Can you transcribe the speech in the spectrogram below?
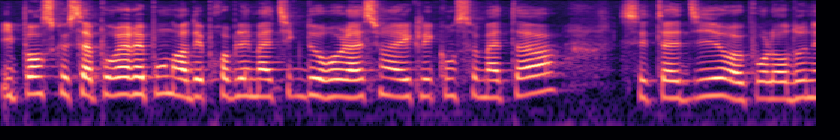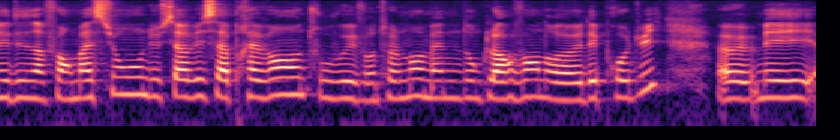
qu'ils pensent que ça pourrait répondre à des problématiques de relation avec les consommateurs, c'est-à-dire pour leur donner des informations, du service après-vente ou éventuellement même donc leur vendre des produits. Euh, mais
